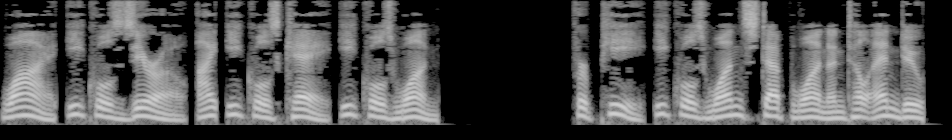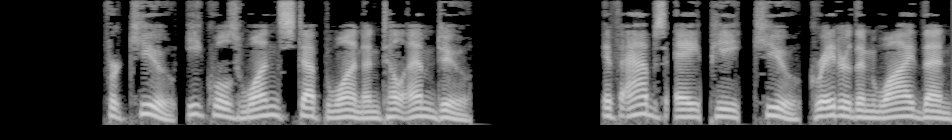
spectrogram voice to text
y equals 0 i equals k equals 1 for p equals 1 step 1 until n do for q equals 1 step 1 until m do if abs a p q greater than y then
